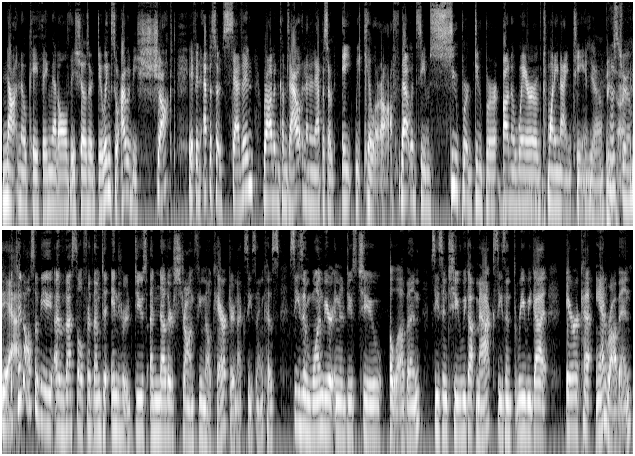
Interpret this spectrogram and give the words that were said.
not an okay thing that all of these shows are doing. So I would be shocked if in episode seven Robin comes out and then in episode eight we kill her off. That would seem super duper unaware of 2019. Yeah, Big That's time. true. Yeah. It could also be a vessel for them to introduce another strong female character next season because season one we were introduced to Eleven, season two we got Max, season three we got Erica and Robin.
